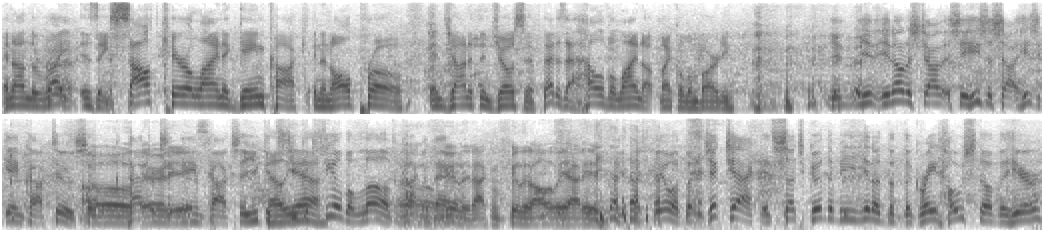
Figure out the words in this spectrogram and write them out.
And on the right is a South Carolina Gamecock and an all pro in Jonathan Joseph. That is a hell of a lineup, Michael Lombardi. You, you, you notice, John. See, he's a Sou- he's a Gamecock too. So Oh, Patrick's a. Gamecock. So you can you yeah. can feel the love I coming can feel it. I can feel it all the way out here. you can feel it. But Jick Jack, it's such good to be, you know, the, the great host of the here.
